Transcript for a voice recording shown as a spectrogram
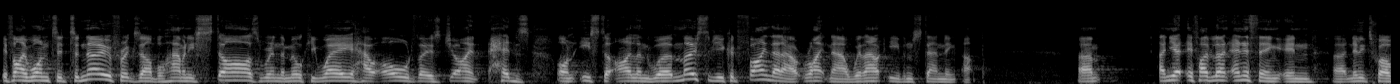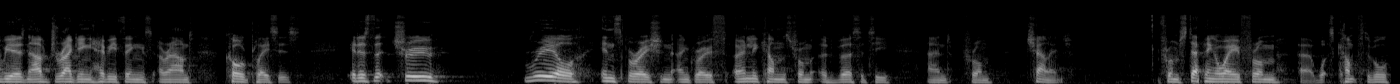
if I wanted to know, for example, how many stars were in the Milky Way, how old those giant heads on Easter Island were, most of you could find that out right now without even standing up. Um, and yet, if I've learned anything in uh, nearly 12 years now of dragging heavy things around cold places, it is that true real inspiration and growth only comes from adversity and from challenge, from stepping away from uh, what's comfortable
